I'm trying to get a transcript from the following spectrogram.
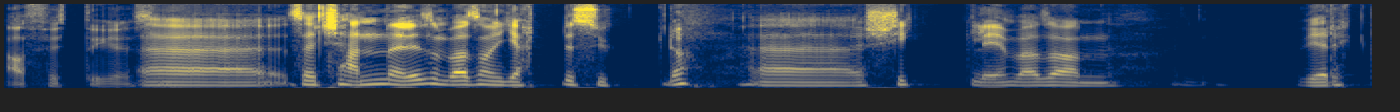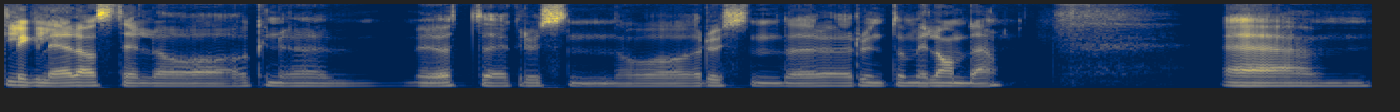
Ja, fytti gris. Så jeg kjenner liksom bare sånn hjertesukk, da. Skikkelig bare sånn Virkelig gleder oss til å kunne møte cruisen og russen rundt om i landet. Um,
